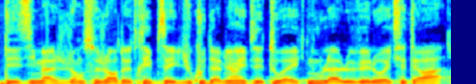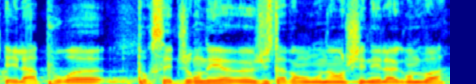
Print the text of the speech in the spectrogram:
des images dans ce genre de trip, c'est que du coup Damien il faisait tout avec nous là, le vélo, etc. Et là pour pour cette journée juste avant, où on a enchaîné la grande voie.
